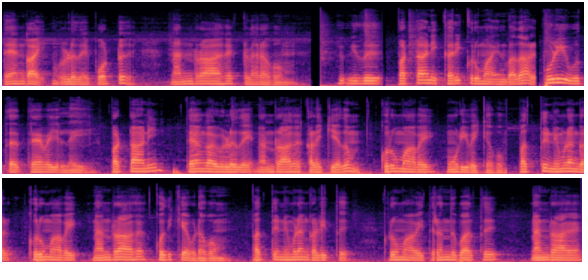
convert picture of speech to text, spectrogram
தேங்காய் உள்ளதை போட்டு நன்றாக கிளறவும். இது பட்டாணி கறி குருமா என்பதால் புளி ஊற்ற தேவையில்லை. பட்டாணி தேங்காய் விழுதை நன்றாக கலக்கியதும் குருமாவை மூடி வைக்கவும். பத்து நிமிடங்கள் குருமாவை நன்றாக கொதிக்க விடவும். பத்து நிமிடம் கழித்து குருமாவை திறந்து பார்த்து நன்றாக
